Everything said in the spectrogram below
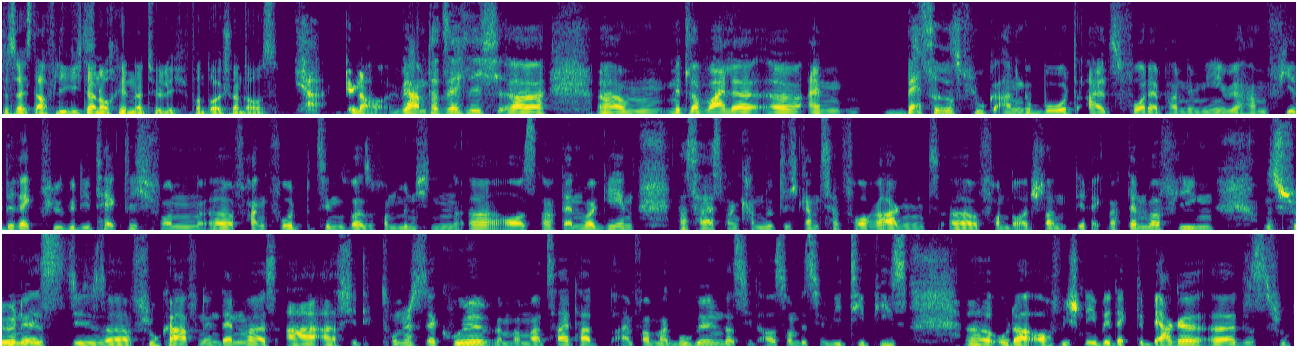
Das heißt, da fliege ich dann auch hin natürlich von Deutschland aus. Ja, genau. Wir haben tatsächlich äh, ähm, mittlerweile äh, ein besseres Flugangebot als vor der Pandemie. Wir haben vier Direktflüge, die täglich von äh, Frankfurt beziehungsweise von München äh, aus nach Denver gehen. Das heißt, man kann wirklich ganz hervorragend äh, von Deutschland direkt nach Denver fliegen. Und das Schöne ist, dieser Flughafen in Denver ist A, architektonisch sehr cool. Wenn man mal Zeit hat, einfach mal googeln. Das sieht aus so ein bisschen wie Tipis äh, oder auch wie schneebedeckte Berge, äh, das Flug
